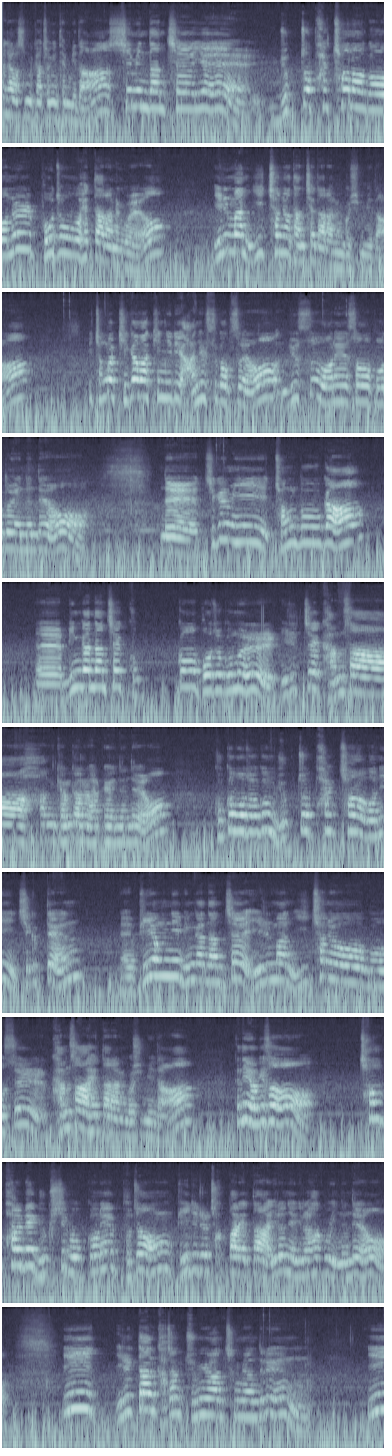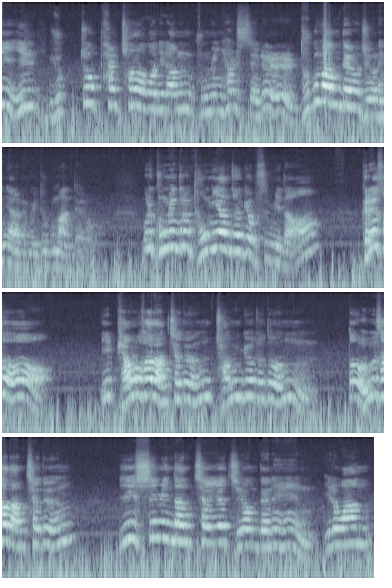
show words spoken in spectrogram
안녕하십니까 정인태입니다. 시민단체에 6조 8천억 원을 보조했다라는 거예요. 1만 2천여 단체다라는 것입니다. 이 정말 기가 막힌 일이 아닐 수가 없어요. 뉴스원에서 보도했는데요. 네, 지금 이 정부가 에, 민간단체 국고 보조금을 일제 감사한 결과를 발표했는데요. 국고보조금 6조 8천억 원이 지급된 에, 비영리 민간단체 1만 2천여 곳을 감사했다라는 것입니다. 근데 여기서 1865건의 부정 비리를 적발했다 이런 얘기를 하고 있는데요. 이 일단 가장 중요한 측면들은 이 1, 6조 8천억 원이라는 국민 혈세를 누구 마음대로 지원했냐는 거예요. 누구 마음대로. 우리 국민들은 동의한 적이 없습니다. 그래서 이 변호사 단체든 전교조든 또 의사 단체든 이 시민 단체에 지원되는 이러한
